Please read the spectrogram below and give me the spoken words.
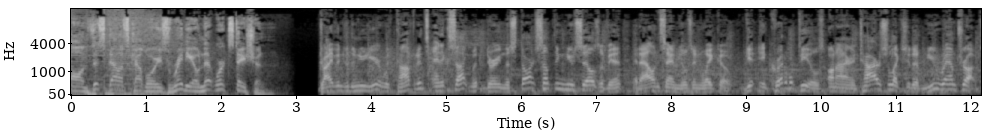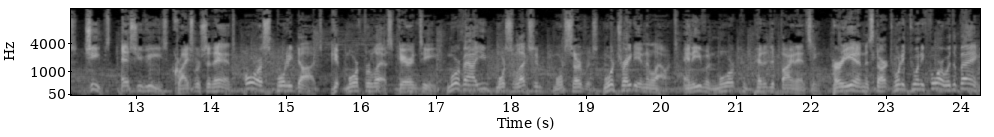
on this Dallas Cowboys radio network station. Drive into the new year with confidence and excitement during the Start Something New sales event at Allen Samuels in Waco. Get incredible deals on our entire selection of new Ram trucks, Jeeps, SUVs, Chrysler sedans, or a sporty Dodge. Get more for less, guaranteed. More value, more selection, more service, more trade-in allowance, and even more competitive financing. Hurry in and start 2024 with a bang.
